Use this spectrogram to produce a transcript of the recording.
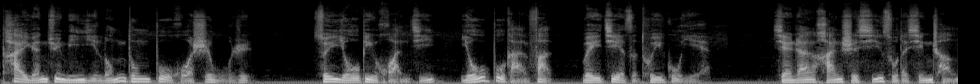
太原郡民以隆冬不火十五日，虽有病缓疾，犹不敢犯，为介子推故也。显然，寒食习俗的形成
